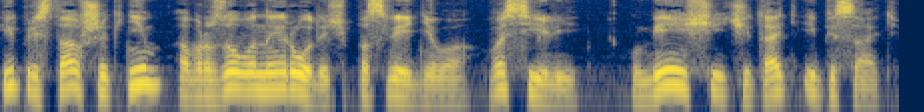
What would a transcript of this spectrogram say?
и приставший к ним образованный родич последнего – Василий, умеющий читать и писать.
